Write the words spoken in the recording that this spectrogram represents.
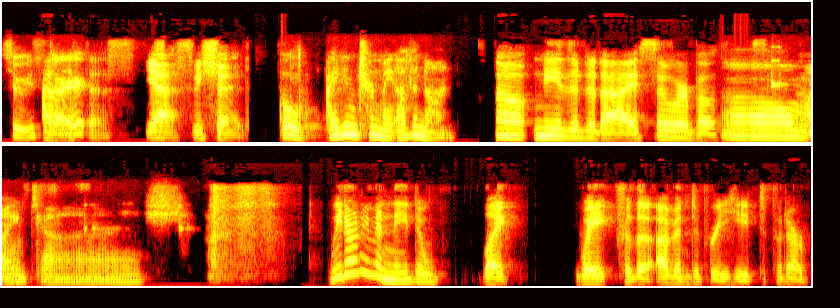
Should we I start? like this. Yes, we should. Oh, I didn't turn my oven on. Oh, neither did I. So we're both. Oh my gosh. We don't even need to like wait for the oven to preheat to put our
